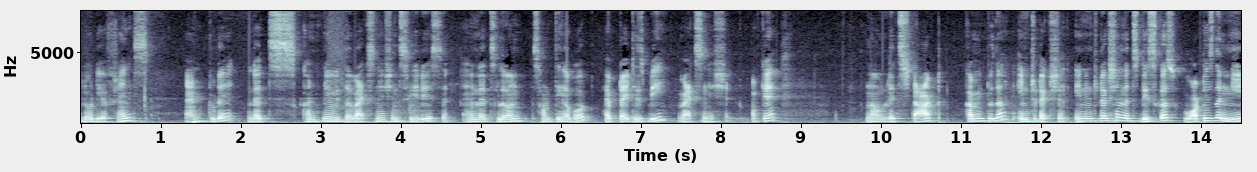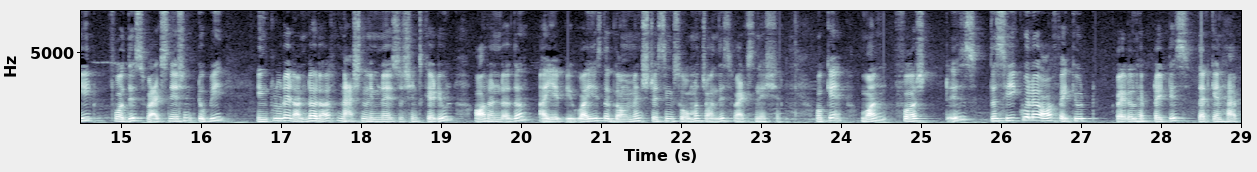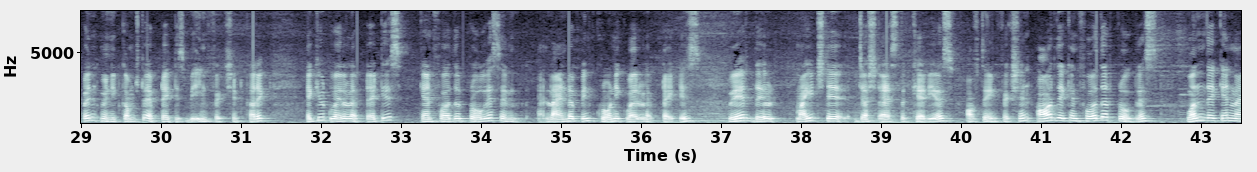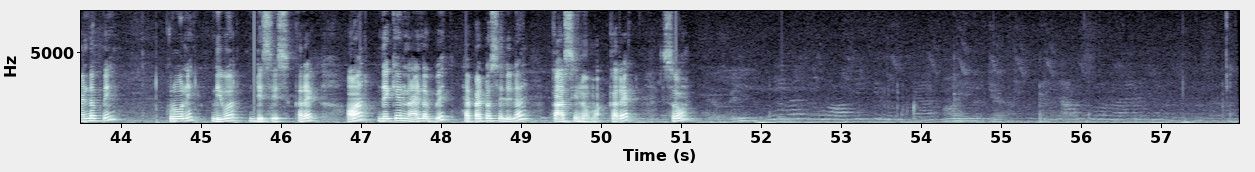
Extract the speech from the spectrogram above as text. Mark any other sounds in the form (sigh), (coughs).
Hello, dear friends, and today let's continue with the vaccination series and let's learn something about hepatitis B vaccination. Okay, now let's start coming to the introduction. In introduction, let's discuss what is the need for this vaccination to be included under our national immunization schedule or under the IAP. Why is the government stressing so much on this vaccination? Okay, one first is the sequelae of acute viral hepatitis that can happen when it comes to hepatitis B infection, correct? Acute viral hepatitis can further progress and land up in chronic viral hepatitis where they might stay just as the carriers of the infection or they can further progress. One they can land up in chronic liver disease correct? Or they can land up with hepatocellular carcinoma correct? So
